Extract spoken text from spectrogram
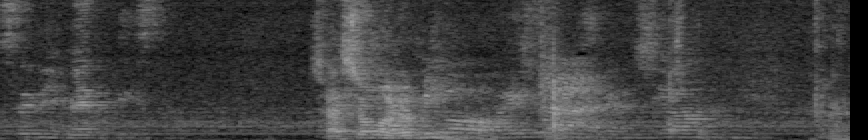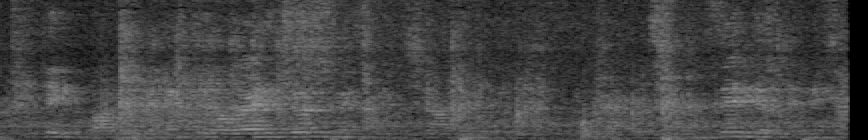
Se mimetiza. O sea, somos lo mismo. Es una extensión. Viste que cuando tenés que el dedo es una de la presión en serio, tenés que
